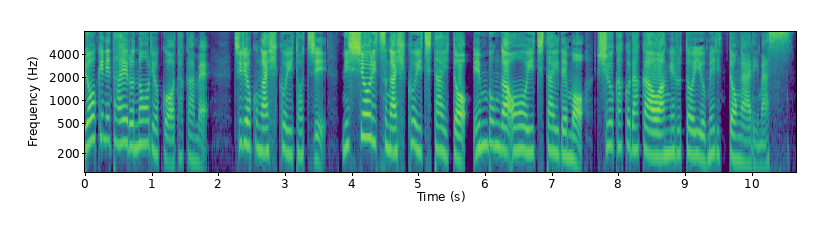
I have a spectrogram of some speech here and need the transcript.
病気に耐える能力を高め、地力が低い土地、日照率が低い地帯と塩分が多い地帯でも収穫高を上げるというメリットがあります。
